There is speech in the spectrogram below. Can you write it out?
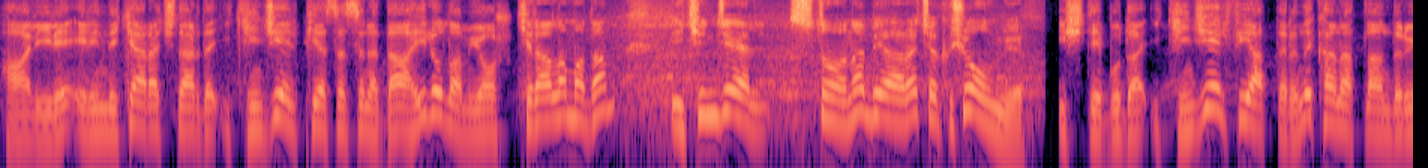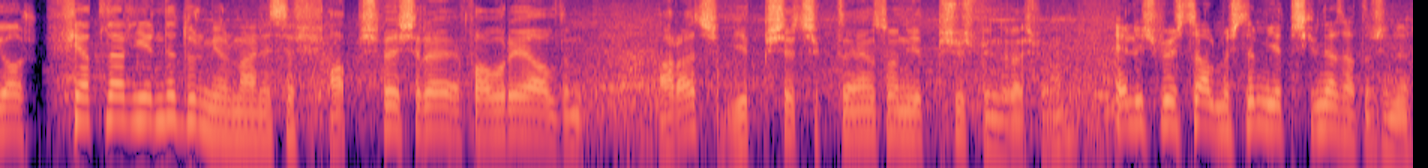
Haliyle elindeki araçlarda ikinci el piyasasına dahil olamıyor. Kiralamadan ikinci el stoğuna bir araç akışı olmuyor. İşte bu da ikinci el fiyatlarını kanatlandırıyor. Fiyatlar yerinde durmuyor maalesef. 65 lira favoriye aldım araç. 70'e çıktı. En son 73 bin lira şu an. 53 500 almıştım 72 binden sattım şimdi.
